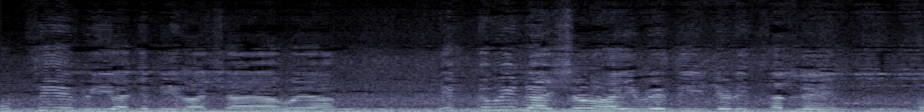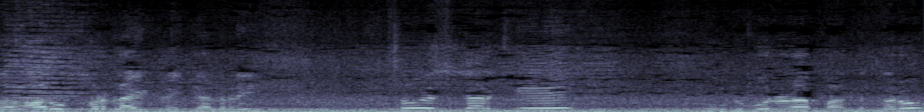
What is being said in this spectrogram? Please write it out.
ਉੱਥੇ ਵੀ ਅੱਜ ਹਨੇਰਾ ਛਾਇਆ ਹੋਇਆ। ਇੱਕ ਵੀ ਨੈਸ਼ਨਲ ਹਾਈਵੇ ਦੀ ਜਿਹੜੀ ਥੱਲੇ ਔਰ ਉੱਪਰ ਲਾਈਟ ਨਹੀਂ ਚੱਲ ਰਹੀ। ਸੋ ਇਸ ਕਰਕੇ ਝੂਠ ਬੋਲਣਾ ਬੰਦ ਕਰੋ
